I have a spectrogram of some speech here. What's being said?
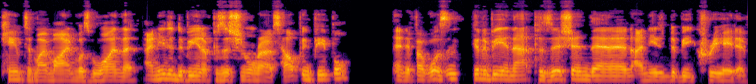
came to my mind was one that I needed to be in a position where I was helping people. And if I wasn't going to be in that position, then I needed to be creative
